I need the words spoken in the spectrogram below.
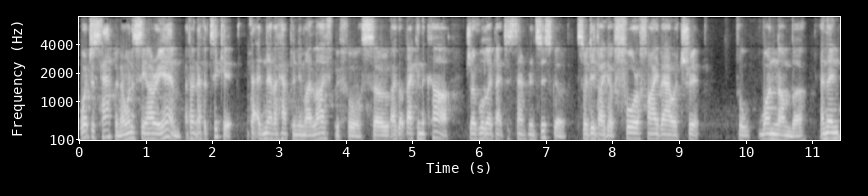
what just happened? I want to see REM. I don't have a ticket. That had never happened in my life before. So I got back in the car, drove all the way back to San Francisco. So I did like a four or five hour trip for one number. And then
